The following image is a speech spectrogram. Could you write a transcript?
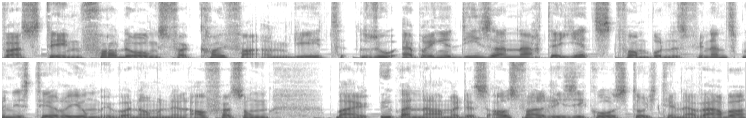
Was den Forderungsverkäufer angeht, so erbringe dieser nach der jetzt vom Bundesfinanzministerium übernommenen Auffassung bei Übernahme des Ausfallrisikos durch den Erwerber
